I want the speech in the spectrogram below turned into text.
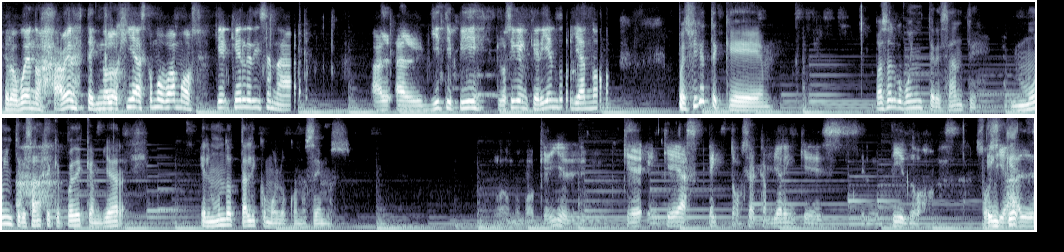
Pero bueno, a ver, tecnologías, ¿cómo vamos? ¿Qué, le dicen a, al, al, GTP? ¿Lo siguen queriendo? ¿Ya no? Pues fíjate que pasa algo muy interesante, muy interesante que puede cambiar el mundo tal y como lo conocemos. Ok, ¿en qué aspecto? O sea, cambiar en qué sentido? Social,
